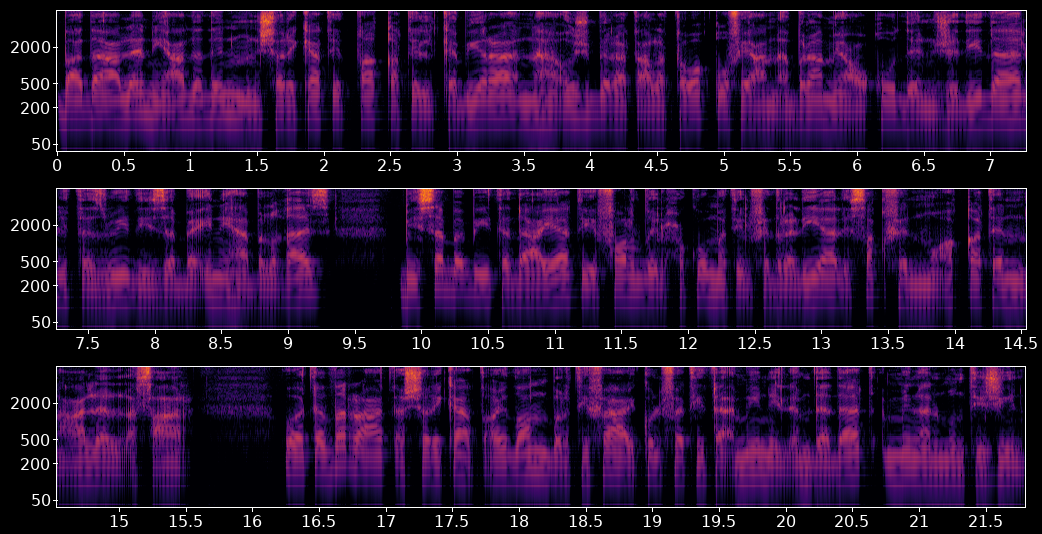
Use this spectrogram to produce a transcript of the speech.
بعد إعلان عدد من شركات الطاقة الكبيرة أنها أجبرت على التوقف عن إبرام عقود جديدة لتزويد زبائنها بالغاز بسبب تداعيات فرض الحكومة الفيدرالية لسقف مؤقت على الأسعار. وتذرعت الشركات أيضا بارتفاع كلفة تأمين الإمدادات من المنتجين.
